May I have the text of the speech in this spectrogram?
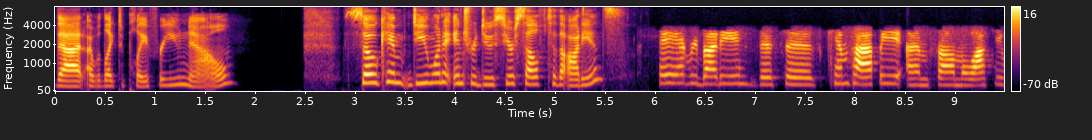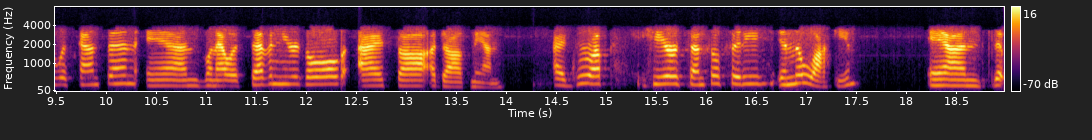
that I would like to play for you now. So, Kim, do you want to introduce yourself to the audience? Hey everybody, this is Kim Poppy. I'm from Milwaukee, Wisconsin, and when I was seven years old, I saw a dog man. I grew up here, Central City in Milwaukee, and the,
